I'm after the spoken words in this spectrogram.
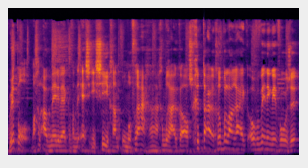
Ripple mag een oud-medewerker van de SEC gaan ondervragen, gaan gebruiken als getuige. Belangrijke overwinning weer voor ze.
